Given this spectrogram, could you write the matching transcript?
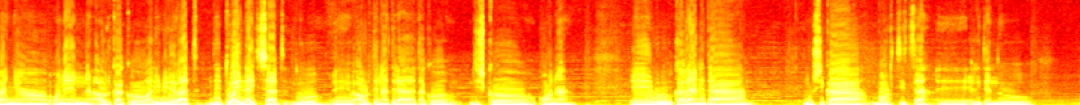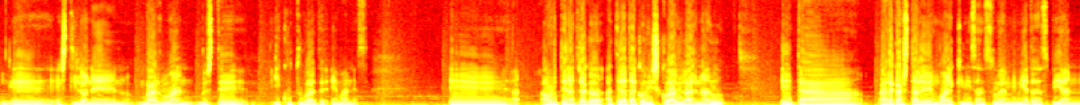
baina honen aurkako adibide bat, The Twilight Sat dugu, e, aurten atera datako disko ona e, du kalean, eta musika bortitza e, egiten du e, estilonen barruan beste ikutu bat emanez. E, aurten aterako, ateratako diskoa bigarrena du, eta arrakasta lehengoarekin izan zuen 2007an,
